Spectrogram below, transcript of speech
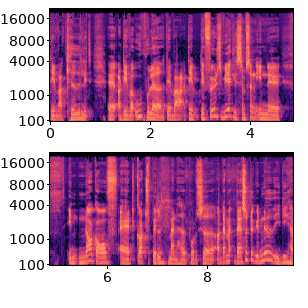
det var kedeligt. Øh, og det var upoleret. Det, var, det, det føles virkelig som sådan en... Øh, en knock-off af et godt spil, man havde produceret. Og da, da jeg så dykkede ned i de her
